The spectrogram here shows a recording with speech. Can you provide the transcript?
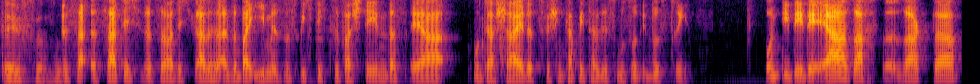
Dave versucht. Das, das hatte ich, das hatte ich gerade. Also bei ihm ist es wichtig zu verstehen, dass er unterscheidet zwischen Kapitalismus und Industrie. Und die DDR, sagt, äh, sagt er,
